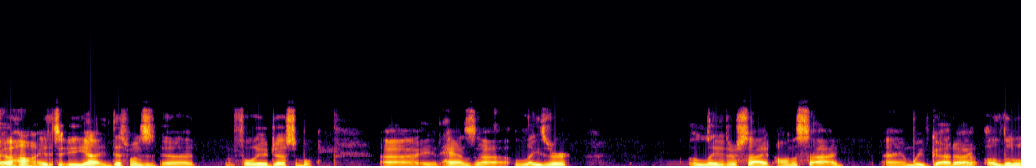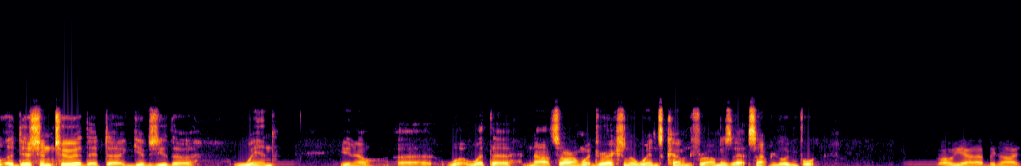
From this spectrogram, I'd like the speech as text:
Uh huh. It's yeah. This one's uh, fully adjustable. Uh, it has a laser laser sight on the side, and we've got a, Right. a little addition to it that uh, gives you the wind. You know uh, what what the knots are and what direction the wind's coming from. Is that something you're looking for? Oh yeah, that'd be nice.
